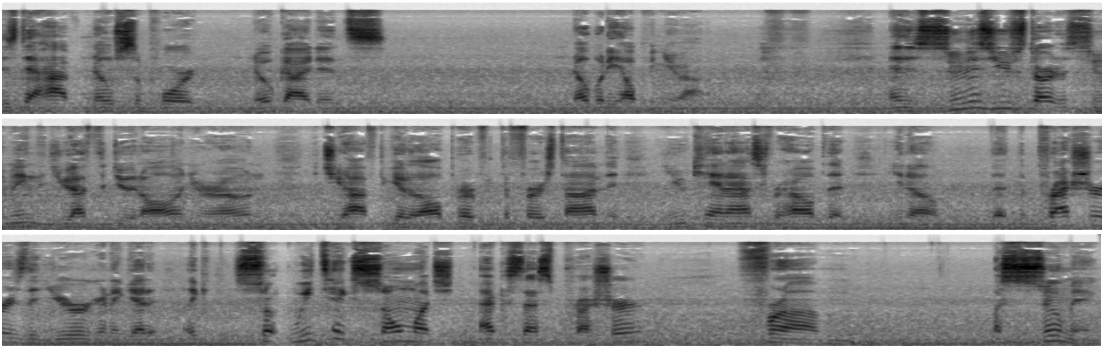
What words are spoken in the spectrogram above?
is to have no support, no guidance, nobody helping you out. and as soon as you start assuming that you have to do it all on your own, that you have to get it all perfect the first time, that you can't ask for help, that, you know, that the pressure is that you're to get it. Like, so we take so much excess pressure from assuming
